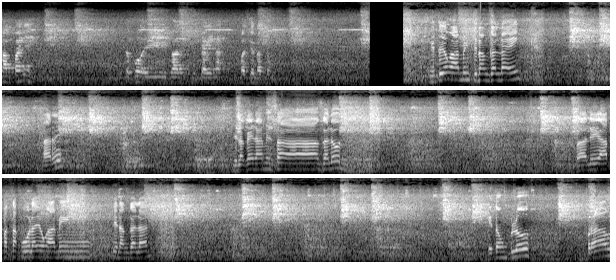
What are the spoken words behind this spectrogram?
company. Ito po ay galing sa China. Machine na to. Ito yung aming tinanggal na ink. Pare. Nilagay namin sa galon. Bali, apat na kulay yung aming tinanggalan. Itong blue, brown,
